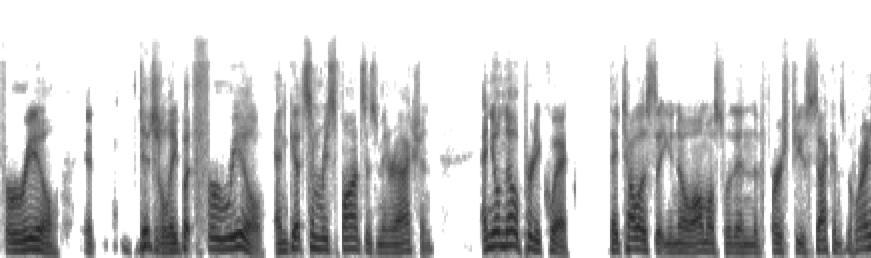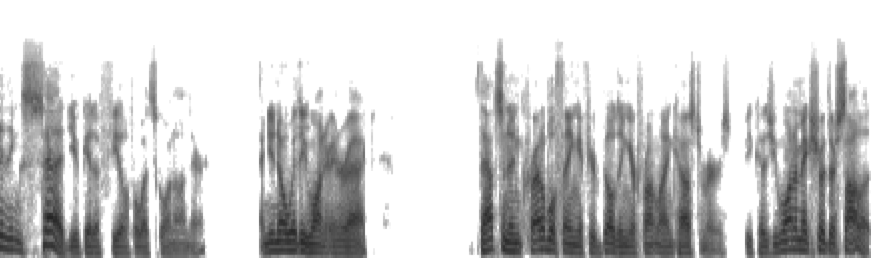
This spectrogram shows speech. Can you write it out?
for real, it, digitally, but for real, and get some responses, some interaction. And you'll know pretty quick they tell us that you know almost within the first few seconds before anything's said, you get a feel for what's going on there. And you know whether you want to interact. That's an incredible thing if you're building your frontline customers because you want to make sure they're solid.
